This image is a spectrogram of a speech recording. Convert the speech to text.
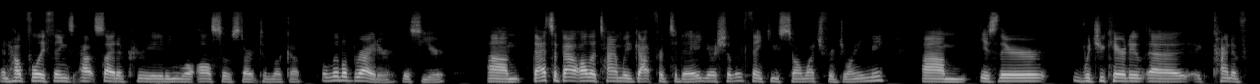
and hopefully things outside of creating will also start to look up a little brighter this year. Um, that's about all the time we've got for today, Yoshiller. Thank you so much for joining me. Um, is there would you care to uh, kind of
